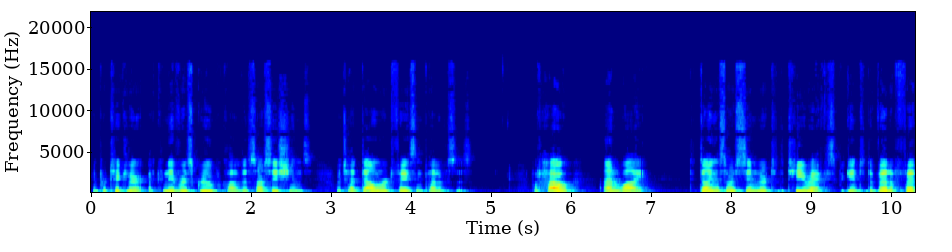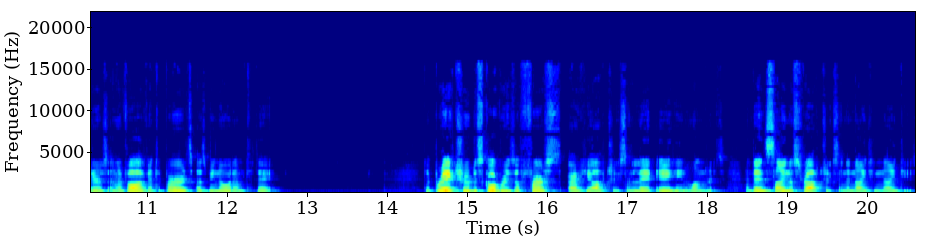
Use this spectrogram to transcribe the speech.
in particular a carnivorous group called the Saurischia, which had downward facing pelvises. But how and why dinosaurs similar to the T Rex begin to develop feathers and evolve into birds as we know them today? The breakthrough discoveries of first Archaeopteryx in the late 1800s and then Sinosauropteryx in the 1990s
